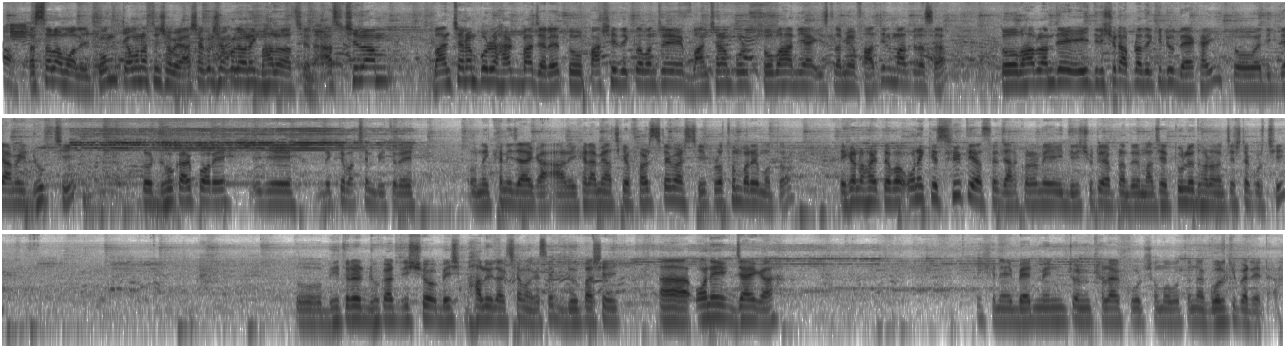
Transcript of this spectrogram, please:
আসসালামু আলাইকুম। কেমন আছেন সবাই? আশা করি সকলে অনেক ভালো আছেন। আসছিলাম বাঞ্ছারামপুরের হাট বাজারে তো পাশেই দেখলাম যে বাঞ্ছারামপুর সোবাহানিয়া ইসলামিয়া ফাজিল মাদ্রাসা। তো ভাবলাম যে এই দৃশ্যটা আপনাদেরকে একটু দেখাই। তো এদিক দিয়ে আমি ঢুকছি। তো ঢোকার পরে এই যে দেখতে পাচ্ছেন ভিতরে অনেকখানি জায়গা। আর এখানে আমি আজকে ফার্স্ট টাইম আসছি, প্রথমবারের মতো। এখানে হয়তো বা অনেকের স্মৃতি আছে, যার কারণে এই দৃশ্যটি আপনাদের মাঝে তুলে ধরানোর চেষ্টা করছি। তো ভিতরে ঢোকার দৃশ্য বেশ ভালোই লাগছে আমার কাছে। দুপাশেই আহ, অনেক জায়গা। এখানে ব্যাডমিন্টন খেলার কোর্ট সম্ভবত না গোলকিপার এটা।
